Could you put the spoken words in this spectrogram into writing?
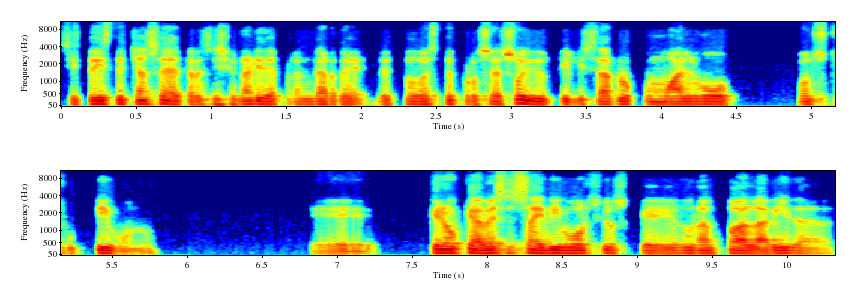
si te diste chance de transicionar y de aprender de, de todo este proceso y de utilizarlo como algo constructivo, ¿no? Eh, creo que a veces hay divorcios que duran toda la vida,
